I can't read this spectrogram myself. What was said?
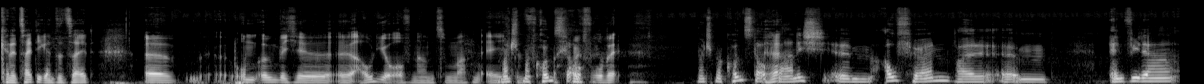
keine Zeit die ganze Zeit, äh, um irgendwelche äh, Audioaufnahmen zu machen. Ey, Manchmal konntest du auch- froh, Manchmal konntest du auch Hä? gar nicht ähm, aufhören, weil ähm, entweder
